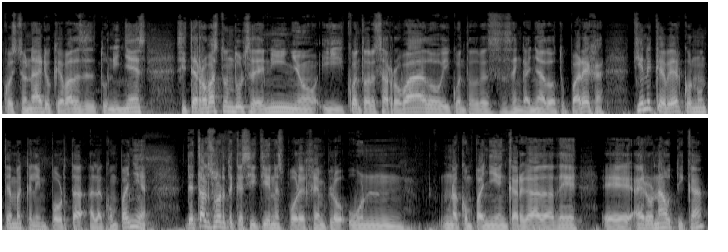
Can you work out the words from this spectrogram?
cuestionario que va desde tu niñez. Si te robaste un dulce de niño y cuántas veces has robado y cuántas veces has engañado a tu pareja. Tiene que ver con un tema que le importa a la compañía. De tal suerte que si tienes, por ejemplo, un- una compañía encargada de eh, aeronáutica,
